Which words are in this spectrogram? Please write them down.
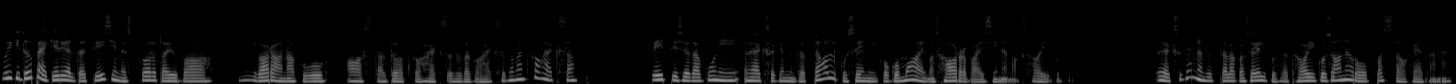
kuigi tõbe kirjeldati esimest korda juba nii vara nagu aastal tuhat kaheksasada kaheksakümmend kaheksa, peeti seda kuni üheksakümnendate alguseni kogu maailmas harva esinevaks haiguseks. üheksakümnendatel aga selgus, et haigus on Euroopas sagedane.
